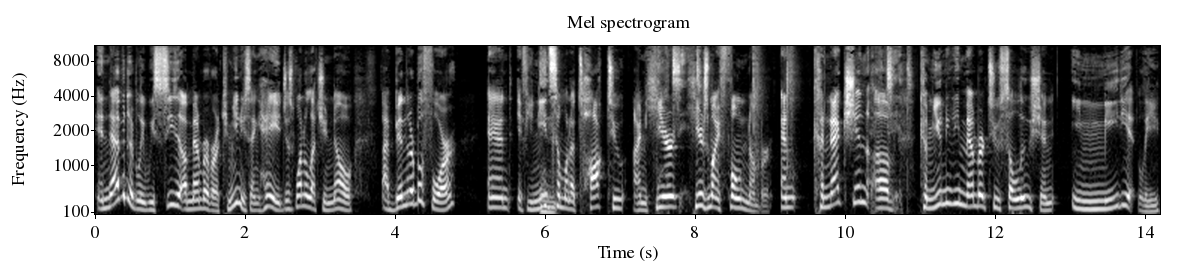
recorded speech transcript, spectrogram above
Inevitably, we see a member of our community saying, "Hey, just want to let you know, I've been there before." And if you need in, someone to talk to, I'm here. Here's my phone number. And connection That's of it. community member to solution immediately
